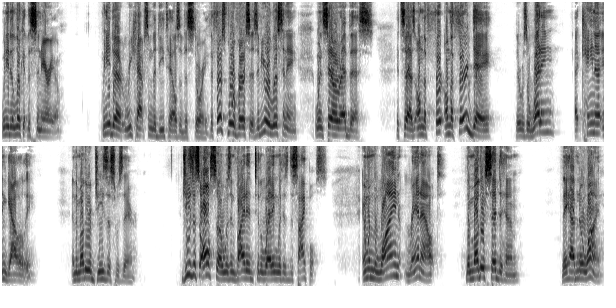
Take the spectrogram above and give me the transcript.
we need to look at the scenario we need to recap some of the details of this story. The first four verses, if you were listening when Sarah read this, it says, on the, fir- on the third day, there was a wedding at Cana in Galilee, and the mother of Jesus was there. Jesus also was invited to the wedding with his disciples. And when the wine ran out, the mother said to him, They have no wine.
